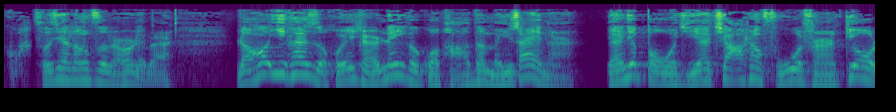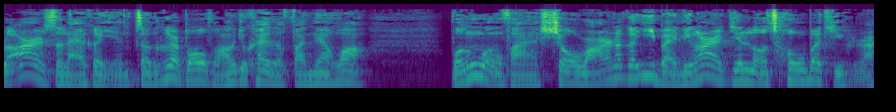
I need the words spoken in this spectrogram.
呱，直接扔纸篓里边。然后一开始回前那个果盘子没在那儿，人家保洁加上服务生调了二十来个人，整个包房就开始翻电话，嗡嗡翻。小王那个一百零二斤老抽吧体格，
